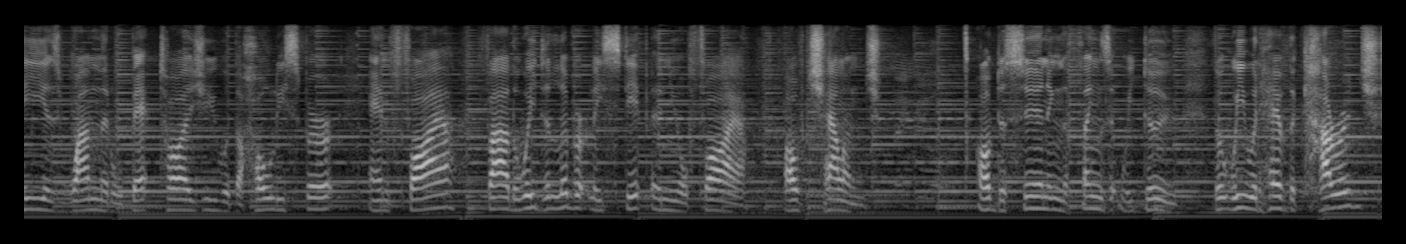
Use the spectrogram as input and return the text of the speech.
he is one that will baptize you with the Holy Spirit and fire, Father, we deliberately step in your fire of challenge, of discerning the things that we do, that we would have the courage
